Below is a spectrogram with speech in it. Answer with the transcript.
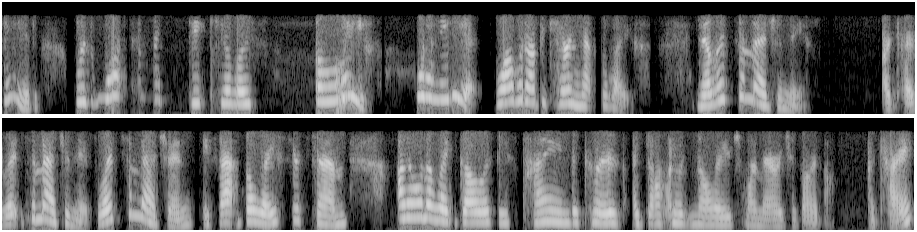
said was, What a ridiculous belief. What an idiot. Why would I be carrying that belief? Now let's imagine this. Okay, let's imagine this. Let's imagine if that belief system I don't want to let go of this pain because I don't want to acknowledge my marriage is over. Okay?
